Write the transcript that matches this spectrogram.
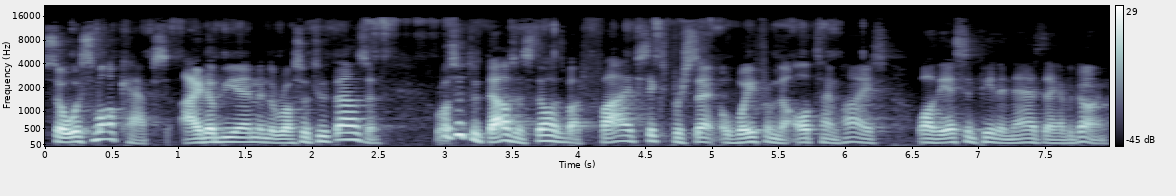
So with small caps, IWM and the Russell 2000. Russell 2000 still has about 5 6% away from the all time highs, while the S&P and the NASDAQ have gone.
